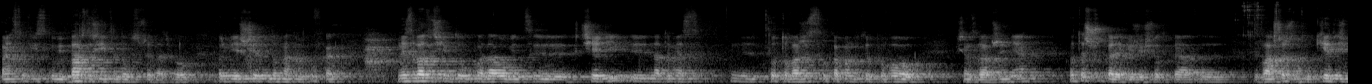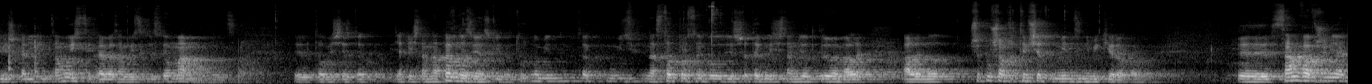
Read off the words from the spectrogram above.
Państwo Chwistkowie bardzo chcieli ten dom sprzedać, bo oni mieli jeszcze jeden dom na Krukówkach. Nie za bardzo się to układało, więc y, chcieli. Y, natomiast y, to towarzystwo kapłanów, które powołał ksiądz Wawrzyniak, no też szukali jakiegoś ośrodka, y, zwłaszcza, że tu kiedyś mieszkali zamojscy, hrabia zamojscy ze swoją mamą, więc y, to myślę, że to jakieś tam na pewno związki, no trudno mi tak mówić na 100%, bo jeszcze tego gdzieś tam nie odkryłem, ale, ale no, przypuszczam, że tym się między nimi kierował. Y, Sam Wawrzyniak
